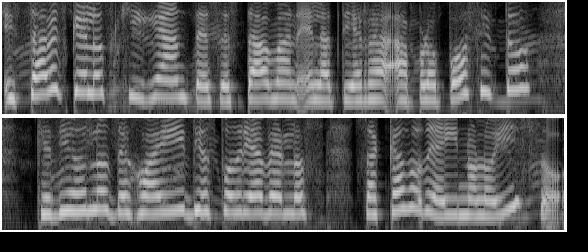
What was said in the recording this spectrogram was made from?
¿Y sabes que los gigantes estaban en la tierra a propósito? que Dios los dejó ahí, Dios podría haberlos sacado de ahí, no lo hizo.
